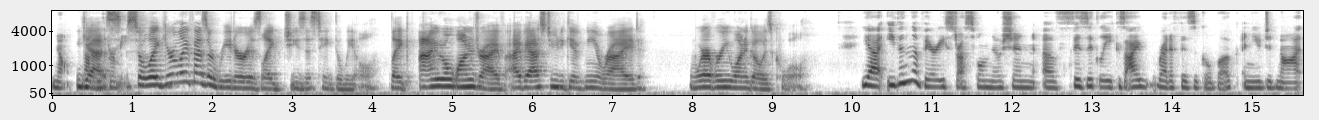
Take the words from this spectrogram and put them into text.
no, yes. So like your life as a reader is like Jesus take the wheel. Like I don't want to drive. I've asked you to give me a ride. Wherever you want to go is cool. Yeah, even the very stressful notion of physically, because I read a physical book and you did not,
